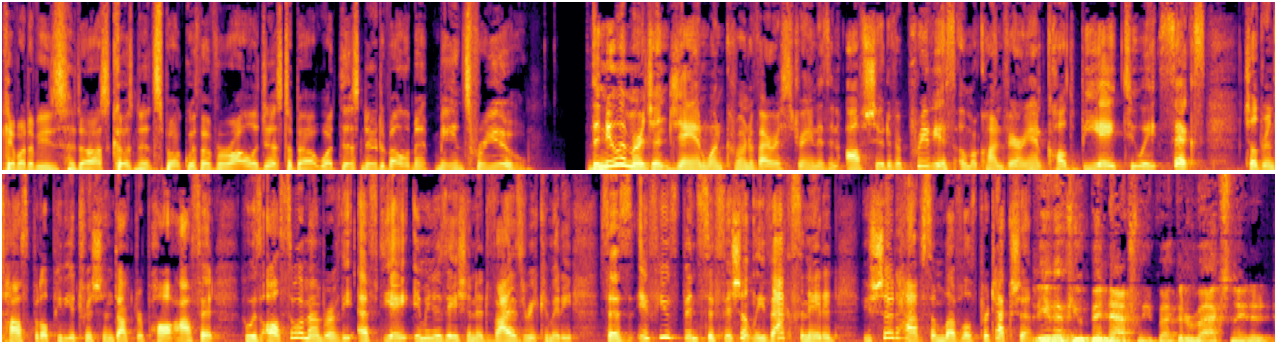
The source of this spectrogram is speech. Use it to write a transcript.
KYW's Hadas Kuznets spoke with a virologist about what this new development means for you. The new emergent JN1 coronavirus strain is an offshoot of a previous Omicron variant called BA286. Children's Hospital pediatrician Dr. Paul Offit, who is also a member of the FDA Immunization Advisory Committee, says if you've been sufficiently vaccinated, you should have some level of protection. Even if you've been naturally infected or vaccinated,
